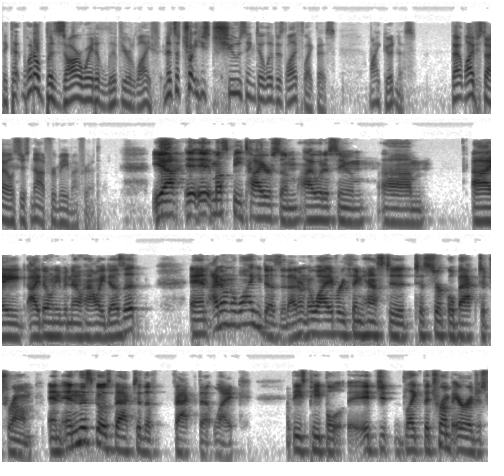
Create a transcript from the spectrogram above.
like that, what a bizarre way to live your life. And it's a choice. He's choosing to live his life like this. My goodness, that lifestyle is just not for me, my friend. yeah, it, it must be tiresome. I would assume. Um, I I don't even know how he does it, And I don't know why he does it. I don't know why everything has to to circle back to Trump. And and this goes back to the fact that like these people it like the Trump era just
